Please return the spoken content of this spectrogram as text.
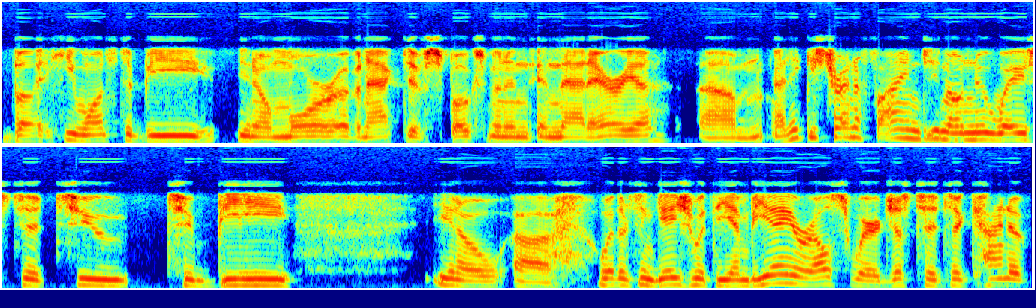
But he wants to be, you know, more of an active spokesman in, in that area. Um, I think he's trying to find, you know, new ways to to to be, you know, uh, whether it's engaged with the NBA or elsewhere, just to to kind of,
